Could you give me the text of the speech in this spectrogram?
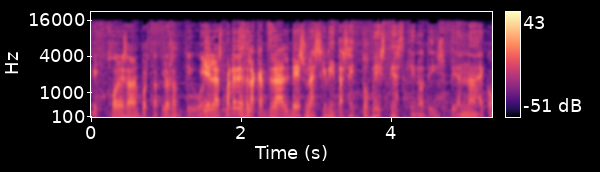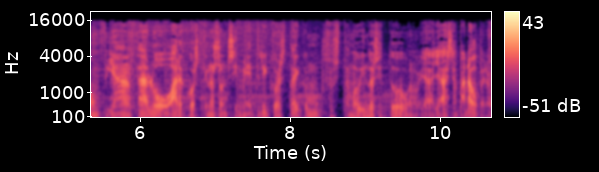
qué cojones han puesto aquí los antiguos. Y en las paredes de la catedral ves unas grietas ahí bestias que no te inspiran nada de confianza. Luego arcos que no son simétricos. Está ahí como. Pues, está moviéndose todo. Bueno, ya, ya se ha parado, pero.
